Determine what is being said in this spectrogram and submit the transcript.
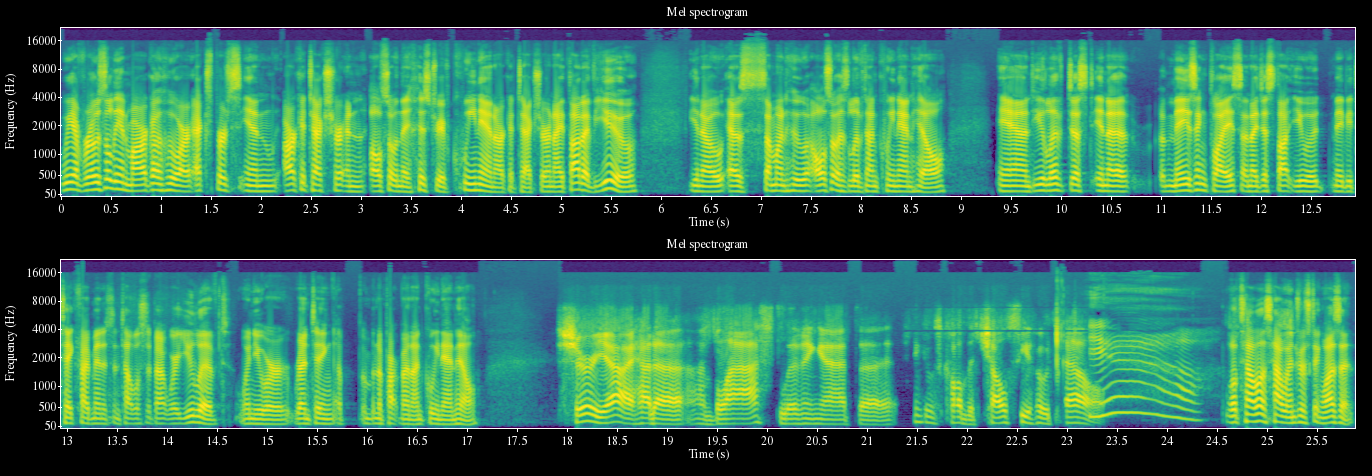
We have Rosalie and Marga, who are experts in architecture and also in the history of Queen Anne architecture. And I thought of you, you know, as someone who also has lived on Queen Anne Hill, and you lived just in a amazing place. And I just thought you would maybe take five minutes and tell us about where you lived when you were renting a, an apartment on Queen Anne Hill. Sure. Yeah, I had a, a blast living at the, I think it was called the Chelsea Hotel. Yeah. Well, tell us how interesting was it?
